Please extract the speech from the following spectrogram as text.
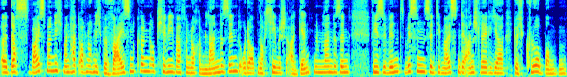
Äh, das weiß man nicht. Man hat auch noch nicht beweisen können, ob Chemiewaffen noch im Lande sind oder ob noch chemische Agenten im Lande sind. Wie Sie wissen, sind die meisten der Anschläge ja durch Chlorbomben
